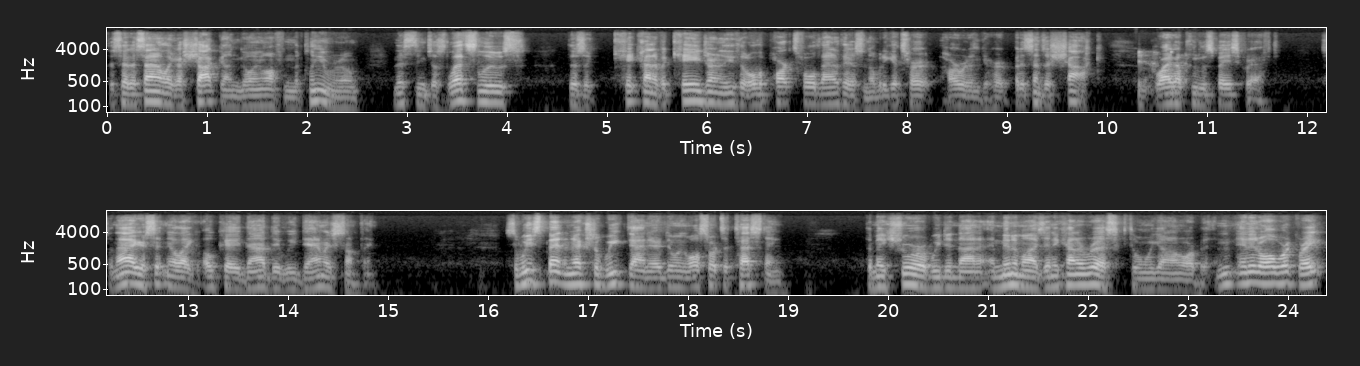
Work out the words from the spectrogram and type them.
They said it sounded like a shotgun going off in the clean room. This thing just lets loose. There's a kind of a cage underneath it. All the parts fall down there, so nobody gets hurt. Hardware doesn't get hurt, but it sends a shock Yeah. right up through the spacecraft. So now you're sitting there like, okay, now did we damage something? So we spent an extra week down there doing all sorts of testing to make sure we did not minimize any kind of risk to when we got on orbit. And, and it all worked great.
